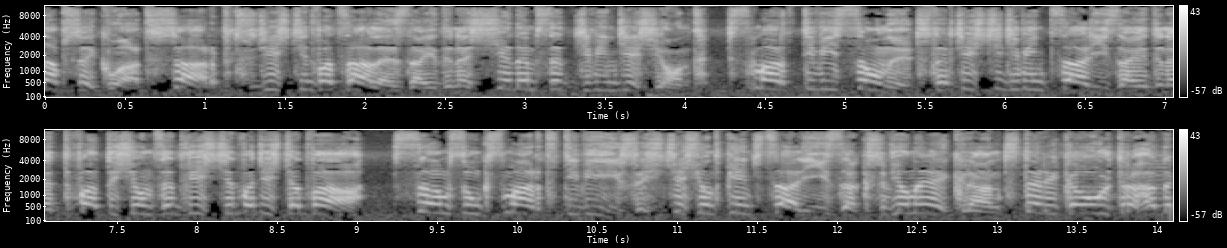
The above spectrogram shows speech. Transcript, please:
Na przykład Sharp 32 cale za jedyne 790. Smart TV Sony 49 cali za jedyne 2222. Samsung Smart TV 65 cali, zakrzywiony ekran, 4K Ultra HD,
